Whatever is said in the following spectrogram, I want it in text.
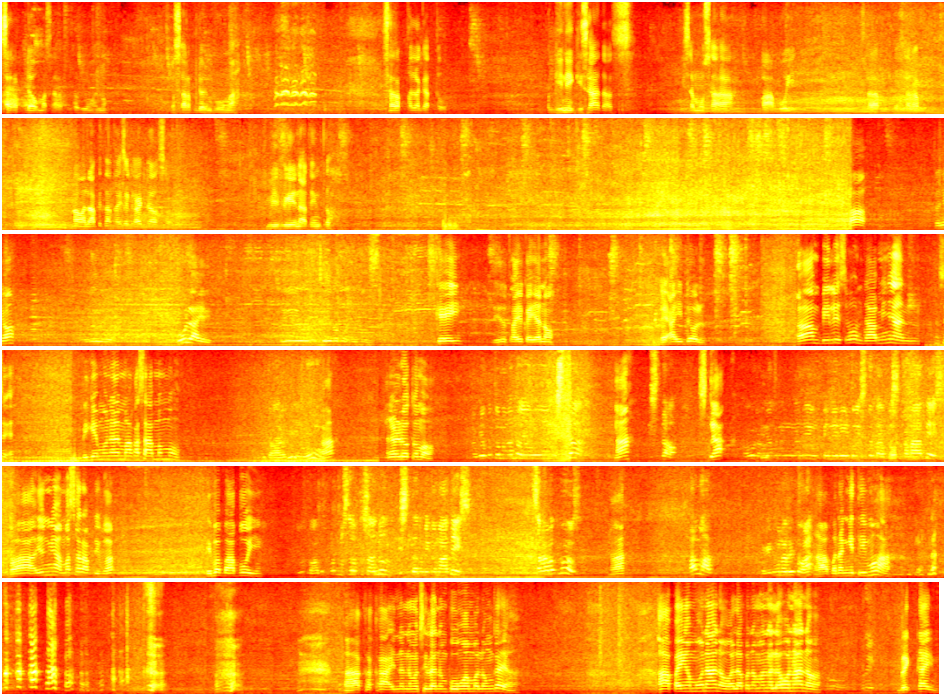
Sarap daw masarap daw yung ano. Masarap daw yung bunga. Sarap talaga to ginigisa tapos isa mo sa baboy. Sarap sarap. Na malapit na tayo sa guardhouse so bibigay natin to. Ah ito nyo? Gulay. Okay dito tayo kay ano kay idol ah ang bilis oh ang dami niyan kasi bigyan mo na ng mga kasama mo Dami mo. ha anong luto mo Lagyan ko ito ng ano, yung isda. ha Isda. isda Oo, lagyan ko ng ano, yung piniritong isda tapos Oh. kamatis. wow yun nga masarap di ba iba baboy Bago pa masarap to sa ano, isda na may kamatis. Salamat, boss. ha Salamat. Lagyan ko na rito, ha? haba ng ngiti mo ah Nakakain na naman sila ng bunga malunggay ah. Ah, pahinga muna ano, wala pa naman alaon ano. Oo. Break. Break time.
